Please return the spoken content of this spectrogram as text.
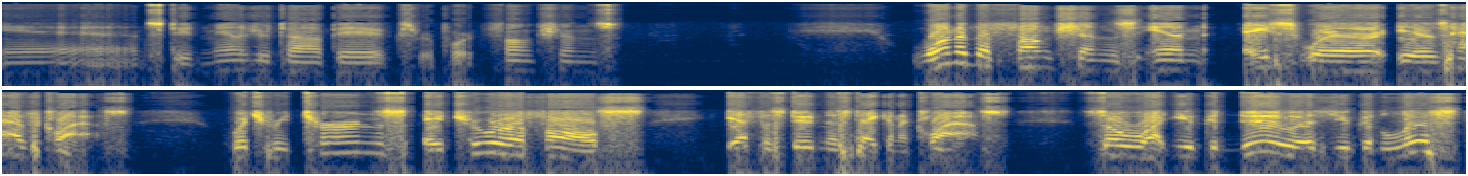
and student manager topics, report functions. One of the functions in ACEware is has class, which returns a true or a false if a student has taken a class. So what you could do is you could list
